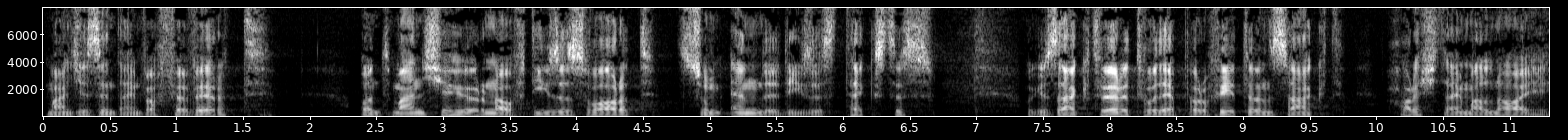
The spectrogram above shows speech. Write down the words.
Manche sind einfach verwirrt. Und manche hören auf dieses Wort zum Ende dieses Textes, wo gesagt wird, wo der Prophet uns sagt, horcht einmal neu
